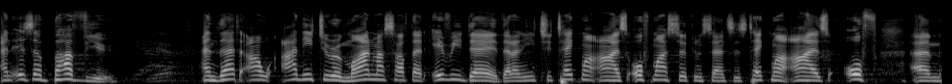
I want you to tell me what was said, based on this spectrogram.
and is above you and that I, I, need to remind myself that every day that I need to take my eyes off my circumstances, take my eyes off um,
